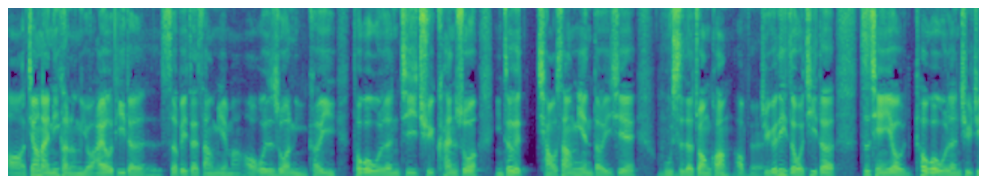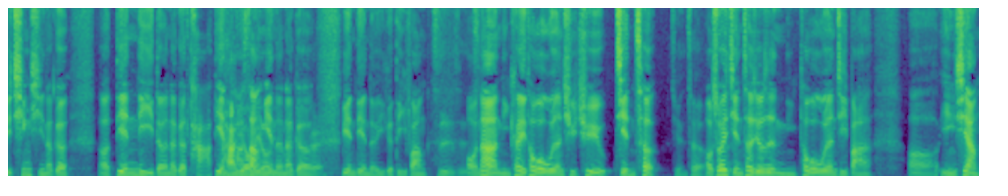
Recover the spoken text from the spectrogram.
哦，将来你可能有 IOT 的设备在上面嘛，哦，或者说你可以透过无人机去看说你这个桥上面的一些腐蚀的状况、哦对。举个例子，我记得之前也有透过无人机去清洗那个呃电力的那个塔电塔上面的那个对。变电的一个地方。是是哦，那你可以透过无人机去检测。检测哦，所以嗯检测就是你透过无人机把呃影像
